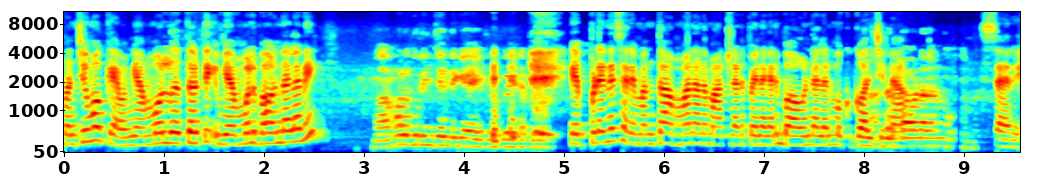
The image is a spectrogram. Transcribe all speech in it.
మంచిగా మొక్కావా మీ అమ్మోళ్ళతోటి మీ అమ్మోళ్ళు బాగుండాలని? మా అమ్మల గురించి ఎందుకే ఇప్పుడు పోయేటప్పుడు? ఎప్పుడైనా సరే మనతో అమ్మ నాన్న మాట్లాడిపోయినా కానీ బాగుండాలని మొక్కుకోవాలి చిన్న అందరూ బాగుండాలని మొక్కున్నా సరే.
